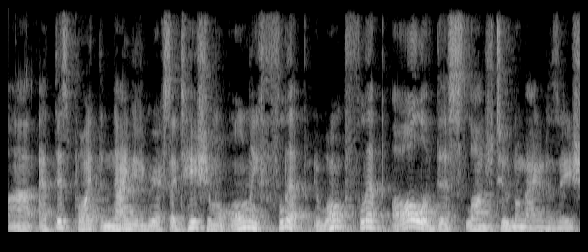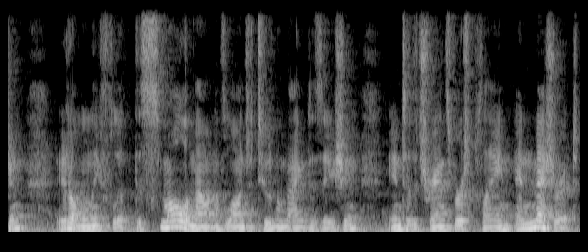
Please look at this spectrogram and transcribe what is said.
uh, at this point, the 90 degree excitation will only flip. It won't flip all of this longitudinal magnetization. It'll only flip the small amount of longitudinal magnetization into the transverse plane and measure it.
